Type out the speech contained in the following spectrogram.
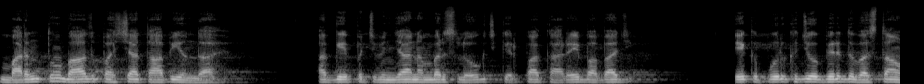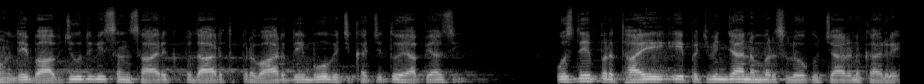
ਮਰਨ ਤੋਂ ਬਾਅਦ ਪਛਤਾਤਾਪ ਹੀ ਹੁੰਦਾ ਹੈ। ਅੱਗੇ 55 ਨੰਬਰ ਸ਼ਲੋਕ 'ਚ ਕਿਰਪਾ ਕਰ ਰਹੇ ਬਾਬਾ ਜੀ। ਇੱਕ ਪੁਰਖ ਜੋ ਬਿਰਧ ਅਵਸਥਾ ਹੋਣ ਦੇ ਬਾਵਜੂਦ ਵੀ ਸੰਸਾਰਿਕ ਪਦਾਰਥ ਪਰਿਵਾਰ ਦੇ ਮੋਹ ਵਿੱਚ ਖਚਿਤ ਹੋਇਆ ਪਿਆ ਸੀ, ਉਸ ਦੇ ਪ੍ਰਥਾਏ ਇਹ 55 ਨੰਬਰ ਸ਼ਲੋਕ ਉਚਾਰਨ ਕਰ ਰਹੇ।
